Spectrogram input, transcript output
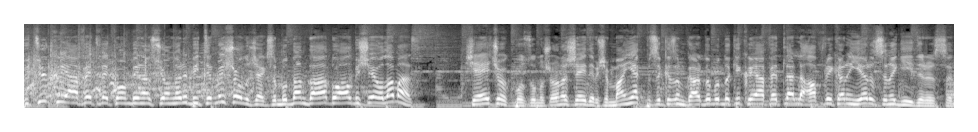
bütün kıyafet ve kombinasyonları bitirmiş olacaksın. Bundan daha doğal bir şey olamaz. Şeye çok bozulmuş. Ona şey demişim. Manyak mısın kızım? Gardırobundaki kıyafetlerle Afrika'nın yarısını giydirirsin.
